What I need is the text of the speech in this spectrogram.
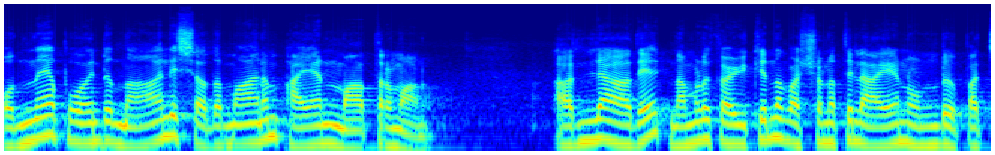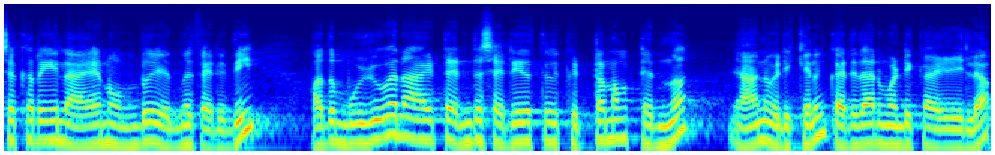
ഒന്ന് പോയിന്റ് നാല് ശതമാനം അയൺ മാത്രമാണ്. അല്ലാതെ നമ്മൾ കഴിക്കുന്ന ഭക്ഷണത്തിൽ അയൺ ഉണ്ട് പച്ചക്കറിയിൽ അയൺ ഉണ്ട് എന്ന് കരുതി അത് മുഴുവനായിട്ട് എന്റെ ശരീരത്തിൽ കിട്ടണം എന്ന് ഞാൻ ഒരിക്കലും കരുതാൻ വേണ്ടി കഴിയില്ല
